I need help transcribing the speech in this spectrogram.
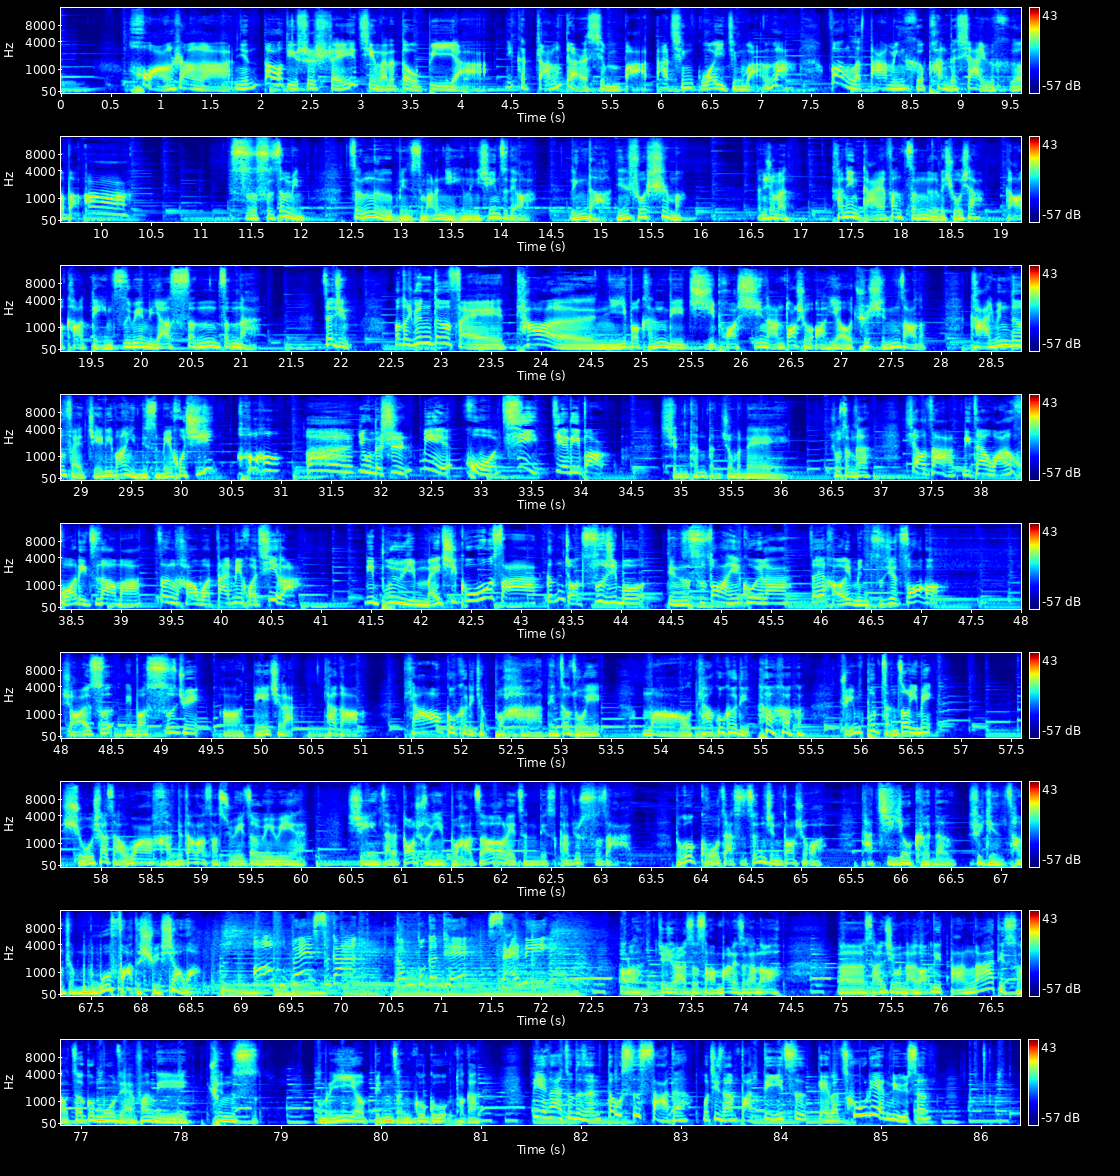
皇上啊，您到底是谁请来的逗逼呀？你可长点心吧！大清国已经完了，忘了大明河畔的夏雨荷吧啊！事实证明，真恶病是没得年龄限制的啊！领导，您说是吗？同学们，看见这样放真恶的学校，高考填志愿的要慎重呐！最近，那个运动会跳泥巴坑的奇葩西南大学啊，又出新招了。开运动会接力棒用的是灭火器，哈哈，用的是灭火器接力棒，心疼同学们呢。学生啊，校长你在玩火，你知道吗？正好我带灭火器啦，你不如用煤气锅噻，更加刺激不？电子式炸弹也可以啦，最后一名直接炸个。下一次你把试卷啊叠起来跳高，跳过去的就不喊点做作业，没跳过去的，哈哈哈，全部重做一遍。学校在网红的道路上是越走越远啊！现在的大学生也不好做嘞，真的是感觉实在。不过这才是正经大学啊，它极有可能是隐藏着魔法的学校啊！UP 版时间，跟不跟贴，随你。好了，接下来是上班的时间了啊！呃，上期问大哥，你谈爱的时候做过么子样范的蠢事？我们的益友冰城哥哥他讲，恋爱中的人都是傻的，我竟然把第一次给了初恋女生。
